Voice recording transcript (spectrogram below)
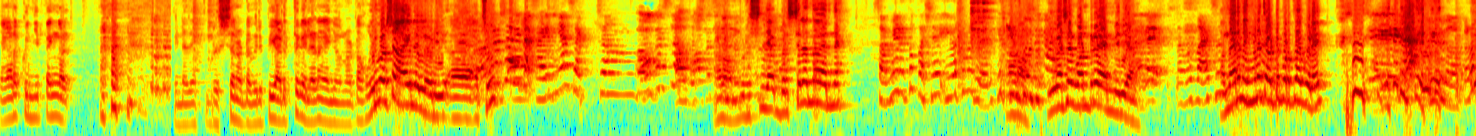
ഞങ്ങളുടെ കുഞ്ഞിപ്പെങ്ങൾ. പിന്നെ അതെ ബ്രിസ്റ്റൻ കേട്ടോ ഇവരിപ്പോ ഈ അടുത്ത കല്യാണം കഴിഞ്ഞു വന്നു കേട്ടോ. ഒരു വർഷം ആയില്ലല്ലോ അച്ഛൻ അച്ചു? കഴിഞ്ഞ സെപ്റ്റംബർ ആണോ? ബ്രിസ്റ്റൻ ബ്രിസ്റ്റൻ എന്നാ വരുന്നേ? ആണോ? ഈ വർഷം കൊണ്ടുവരും ആൻമരിയ? അന്നേരം നിങ്ങളെ ചവിട്ടി പുറത്താക്കൂടെ? അത്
